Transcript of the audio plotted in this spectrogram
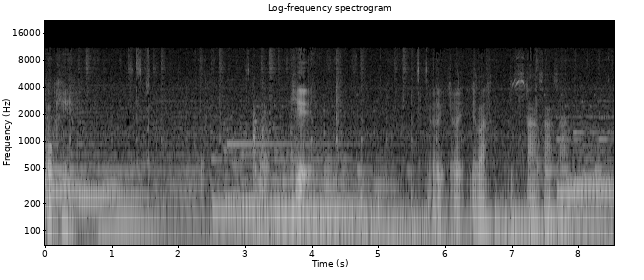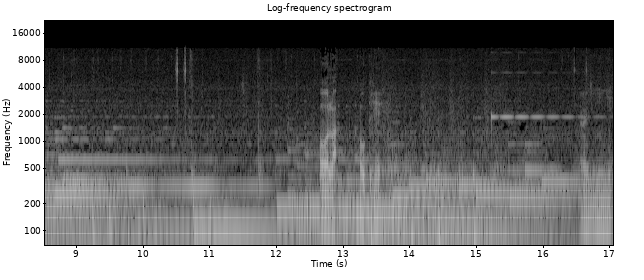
โอเค เคเอ้ยเอ้ยเดี๋ยวก่อนสร้างสร้างสร้างโอ้ละโอเค เอออย่างงี้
